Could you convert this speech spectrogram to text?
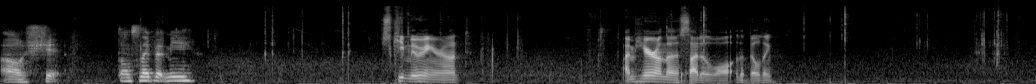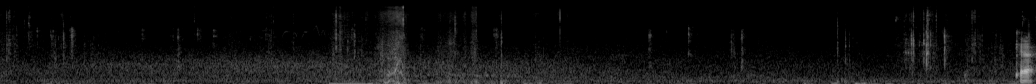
Oh shit! Don't snipe at me. Just keep moving around. I'm here on the side of the wall of the building. Okay.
